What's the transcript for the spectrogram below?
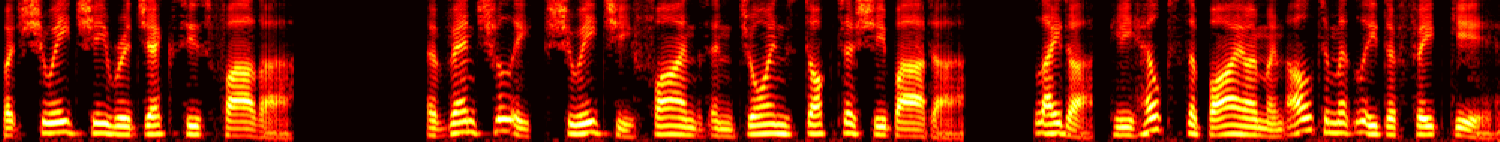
but Shuichi rejects his father. Eventually, Shuichi finds and joins Dr. Shibata. Later, he helps the Bioman ultimately defeat Gear.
